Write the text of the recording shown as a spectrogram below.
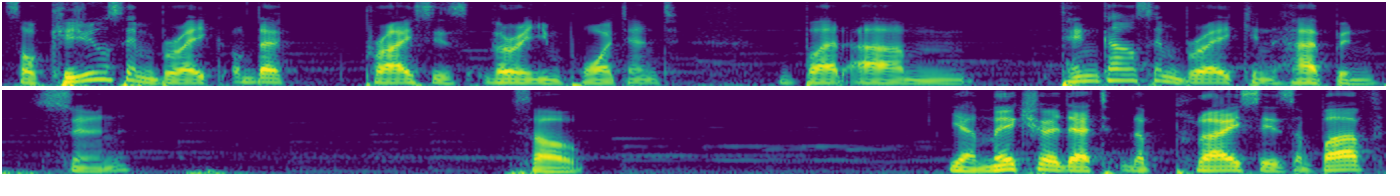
So Kijun-sen break of the price is very important, but um, Tenkan-sen break can happen soon. So yeah, make sure that the price is above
